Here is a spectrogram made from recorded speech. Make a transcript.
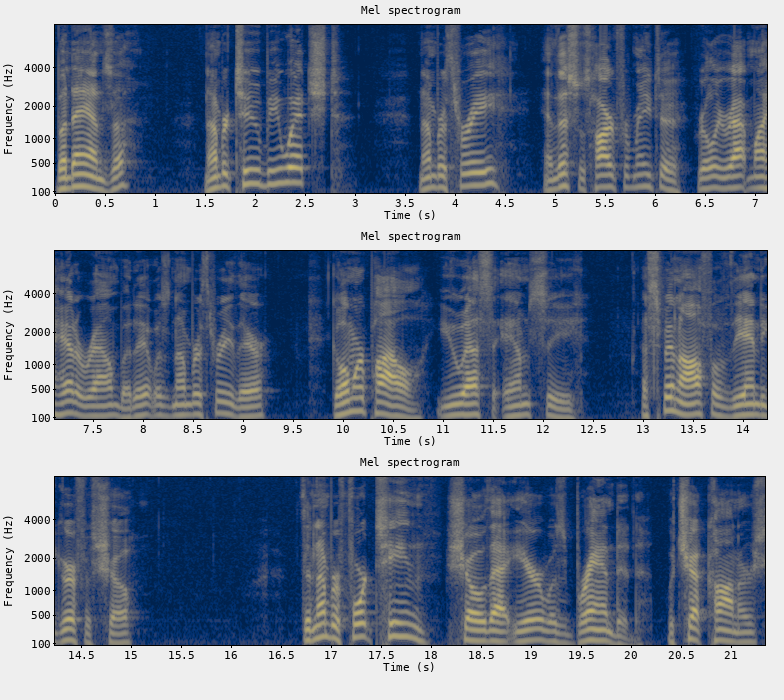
Bonanza, number two, Bewitched, number three, and this was hard for me to really wrap my head around, but it was number three there. Gomer Pyle, USMC, a spin-off of the Andy Griffith Show. The number 14 show that year was Branded with Chuck Connors.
